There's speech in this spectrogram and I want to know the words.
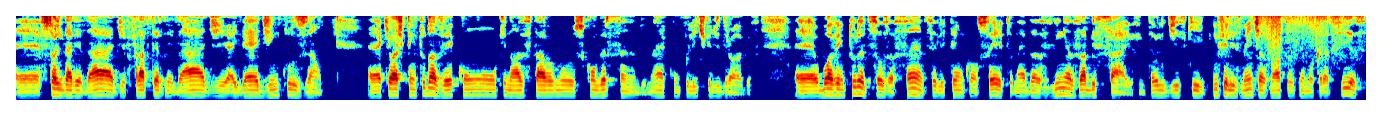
é, solidariedade, fraternidade, a ideia de inclusão, é, que eu acho que tem tudo a ver com o que nós estávamos conversando, né, com política de drogas. É, o Boaventura de Souza Santos ele tem um conceito né, das linhas abissais. Então ele diz que, infelizmente, as nossas democracias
